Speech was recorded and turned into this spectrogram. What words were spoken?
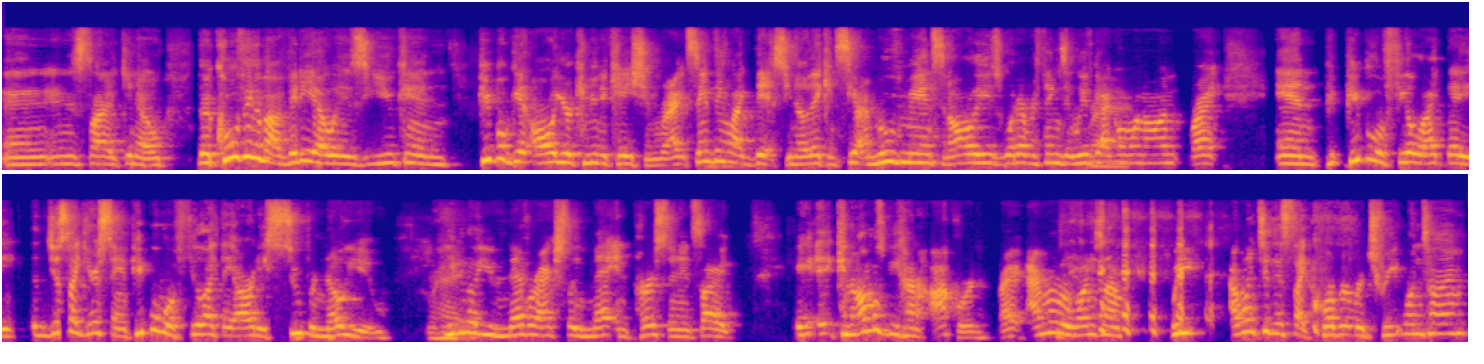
And, and it's like, you know, the cool thing about video is you can, people get all your communication, right? Same thing like this, you know, they can see our movements and all these whatever things that we've got going on, right? And people will feel like they, just like you're saying, people will feel like they already super know you, Right. even though you've never actually met in person. It's like, it, it can almost be kind of awkward, right? I remember one time we I went to this like corporate retreat one time,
